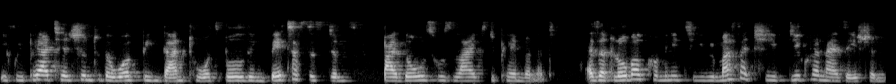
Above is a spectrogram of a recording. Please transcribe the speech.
if we pay attention to the work being done towards building better systems by those whose lives depend on it. As a global community, we must achieve decolonization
